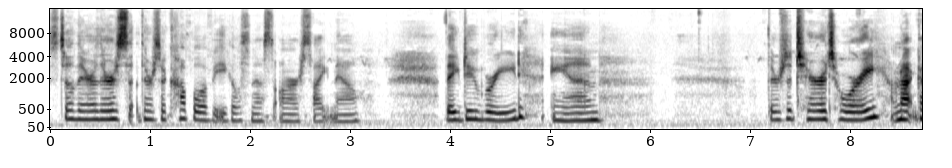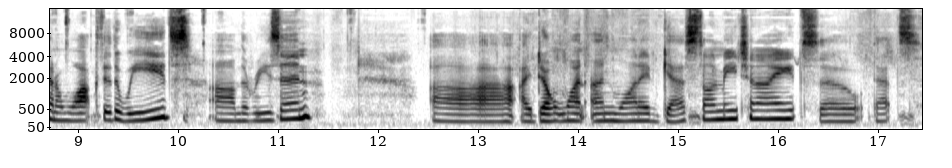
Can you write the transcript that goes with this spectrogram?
Still there. There's there's a couple of eagle's nests on our site now. They do breed and there's a territory. I'm not going to walk through the weeds. Um, the reason uh, I don't want unwanted guests on me tonight, so that's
